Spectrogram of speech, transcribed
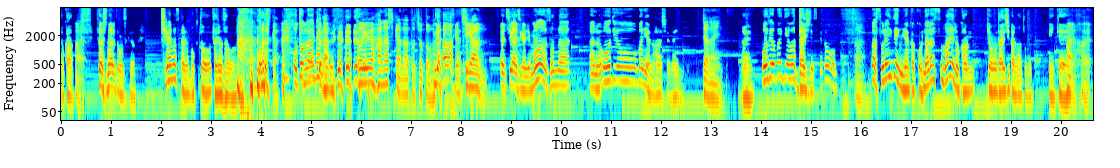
とか、はい。そういう話になると思うんですけど、違いますからね、僕と田島さんは。そうですか。音環境なのんそういう話かなとちょっと思ってたんですけど、違う違う違う違う。もうそんな、あの、オーディオマニアの話じゃないんで。じゃないんではい。オーディオマニアは大事ですけど、す。はい。まあそれ以前になんかこう、鳴らす前の環境も大事かなと思っていて、はい、はい。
